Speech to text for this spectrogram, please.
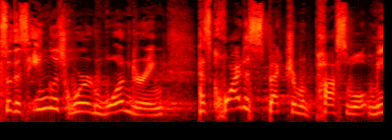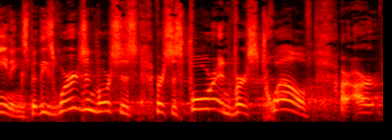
So, this English word wondering has quite a spectrum of possible meanings, but these words in verses, verses 4 and verse 12 are, are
